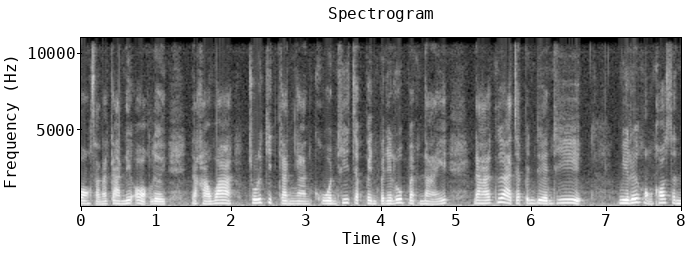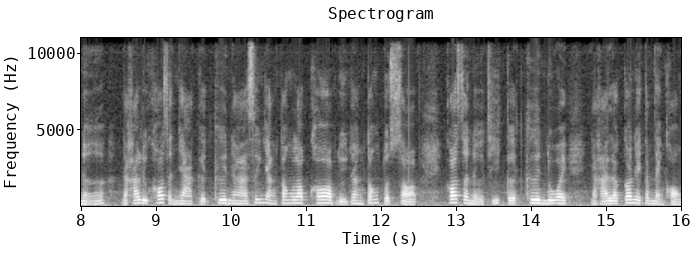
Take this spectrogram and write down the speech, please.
มองสถานการณ์ได้ออกเลยนะคะ ว่าธุรกิจการงานควรที่จะเป็นไปในรูปแบบไหนนะคะ คืออาจจะเป็นเดือนที่ มีเรื่องของข้อเสนอนะคะหรือข้อสัญญาเกิดขึ้นนะคะซึ่งยังต้องรอบคอบหรือยังต้องตรวจสอบข้อเสนอที่เกิดขึ้นด้วยนะคะแล้วก็ในตำแหน่งของ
